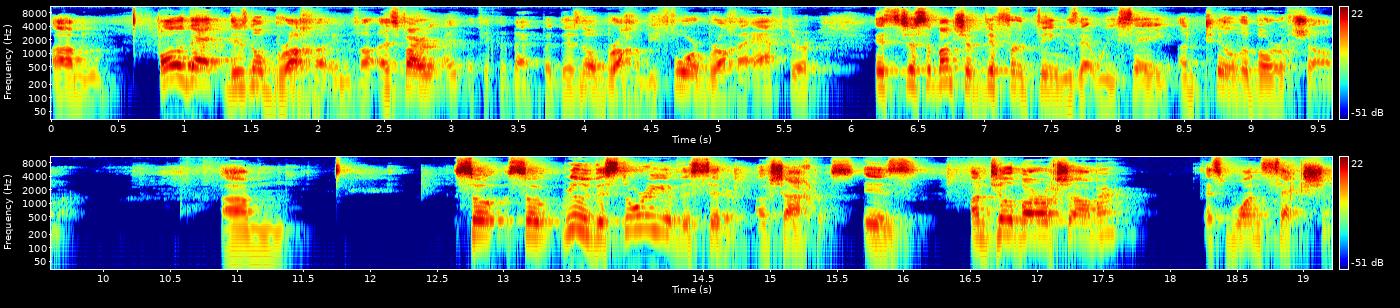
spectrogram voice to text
Um, all of that, there's no bracha involved. As far I, I take that back, but there's no bracha before, bracha after. It's just a bunch of different things that we say until the Baruch Sha'amar. Um, so, so really, the story of the Siddur of Shachris is until Baruch Sha'amar. That's one section.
